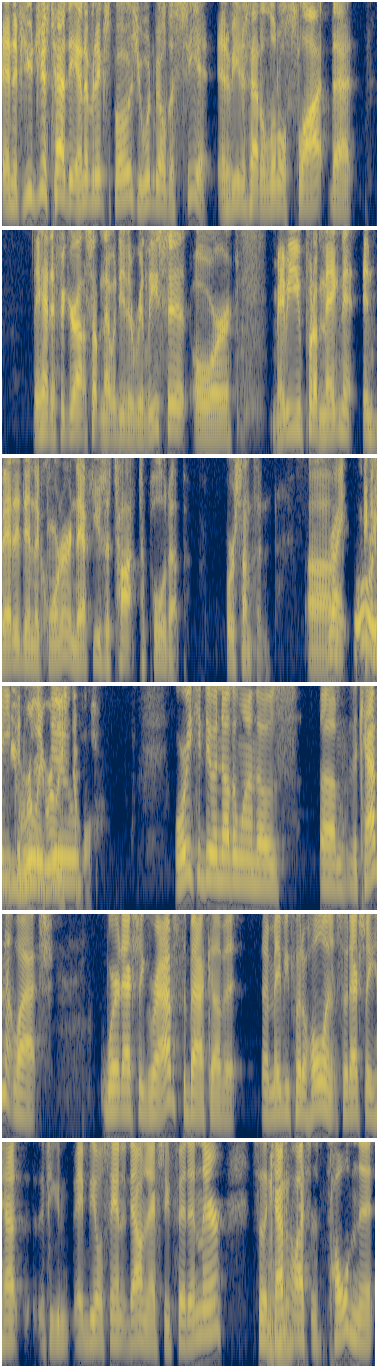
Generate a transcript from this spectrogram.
And if you just had the end of it exposed, you wouldn't be able to see it. And if you just had a little slot that they had to figure out something that would either release it or maybe you put a magnet embedded in the corner and they have to use a tot to pull it up or something. Um, right. Or you can really, really simple or you could do another one of those, um, the cabinet latch, where it actually grabs the back of it and maybe put a hole in it so it actually had, if you can eh, be able to sand it down and actually fit in there. So the mm-hmm. cabinet latch is holding it,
